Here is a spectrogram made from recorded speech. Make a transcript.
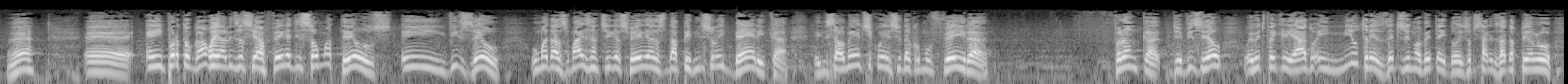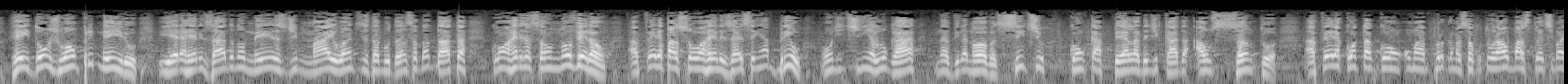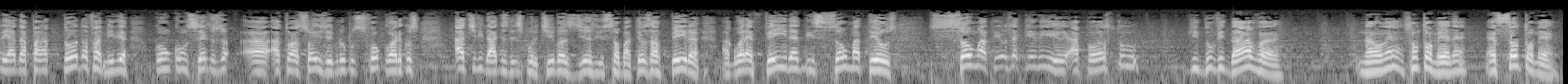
Né? É, em Portugal realiza-se a Feira de São Mateus, em Viseu, uma das mais antigas feiras da Península Ibérica. Inicialmente conhecida como Feira Franca de Viseu, o evento foi criado em 1392, oficializada pelo rei Dom João I, e era realizado no mês de maio, antes da mudança da data, com a realização no verão. A feira passou a realizar-se em abril, onde tinha lugar na Vila Nova, sítio com capela dedicada ao santo. A feira conta com uma programação cultural bastante variada para toda a família, com concertos, atuações de grupos folclóricos, atividades desportivas, dias de São Mateus. A feira agora é Feira de São Mateus. São Mateus é aquele apóstolo que duvidava não, né? São Tomé, né? É São Tomé.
